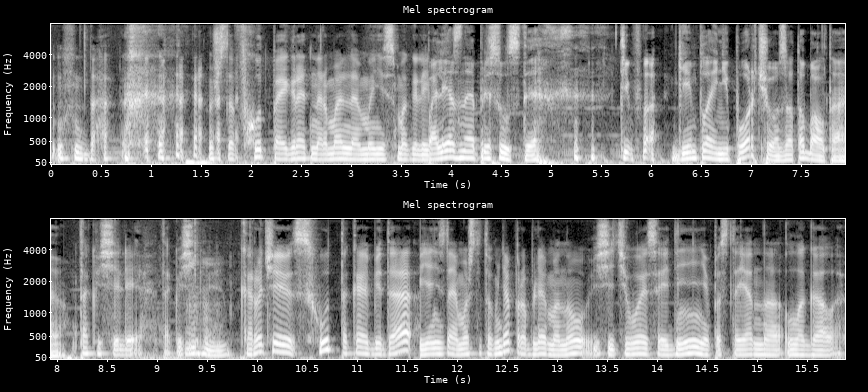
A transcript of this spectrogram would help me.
Да. Потому что в Hood поиграть нормально мы не смогли. Полезное присутствие. Типа, геймплей не порчу, зато болтаю. Так веселее, так веселее. Мгм. Короче, с худ такая беда. Я не знаю, может, это у меня проблема, но сетевое соединение постоянно лагало.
